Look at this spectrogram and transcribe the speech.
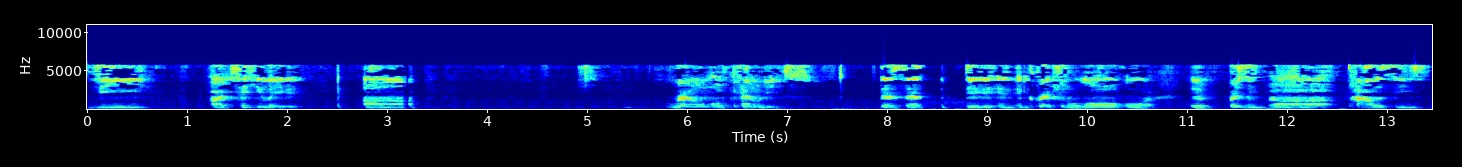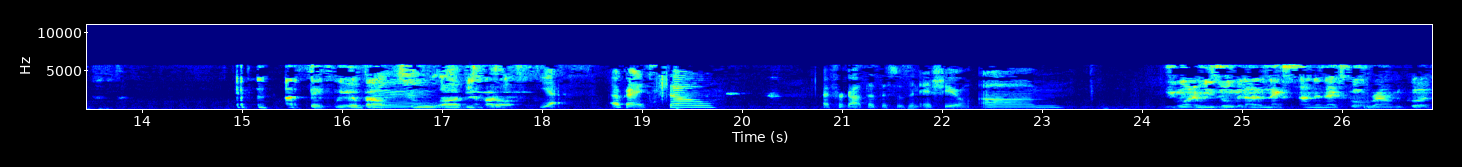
the articulated uh, realm of penalties that's that's in, in correctional law or prison uh, policies. And I think we're about mm. to uh, be cut off. Yes. Okay. So I forgot that this was an issue. Um. If you want to resume it on the next on the next go round, we could.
